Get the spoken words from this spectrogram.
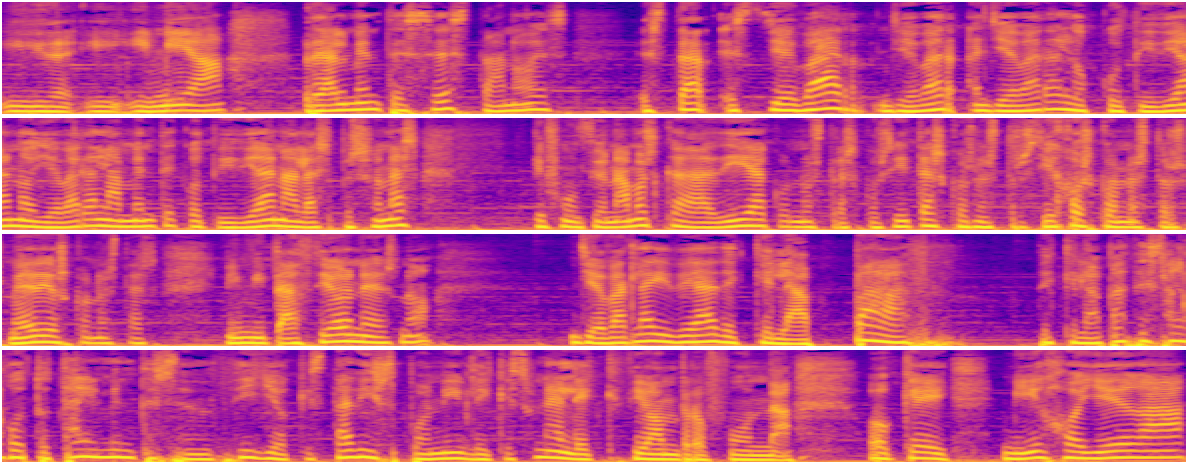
y, mía, realmente es esta, ¿no? Es, estar, es llevar, llevar, llevar a lo cotidiano, llevar a la mente cotidiana, a las personas que funcionamos cada día con nuestras cositas, con nuestros hijos, con nuestros medios, con nuestras limitaciones, ¿no? Llevar la idea de que la paz, de que la paz es algo totalmente sencillo, que está disponible y que es una elección profunda. Ok, mi hijo llega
